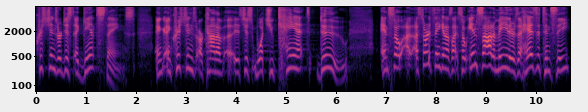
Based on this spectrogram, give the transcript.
Christians are just against things. And, and Christians are kind of, uh, it's just what you can't do. And so I, I started thinking, I was like, so inside of me, there's a hesitancy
